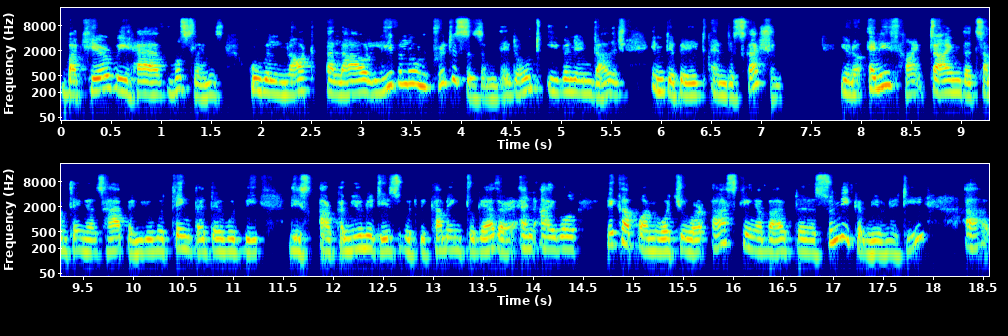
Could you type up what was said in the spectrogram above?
But here we have Muslims who will not allow, leave alone criticism. They don't even indulge in debate and discussion. You know, any time that something has happened, you would think that there would be these, our communities would be coming together. And I will pick up on what you were asking about the Sunni community. Uh,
